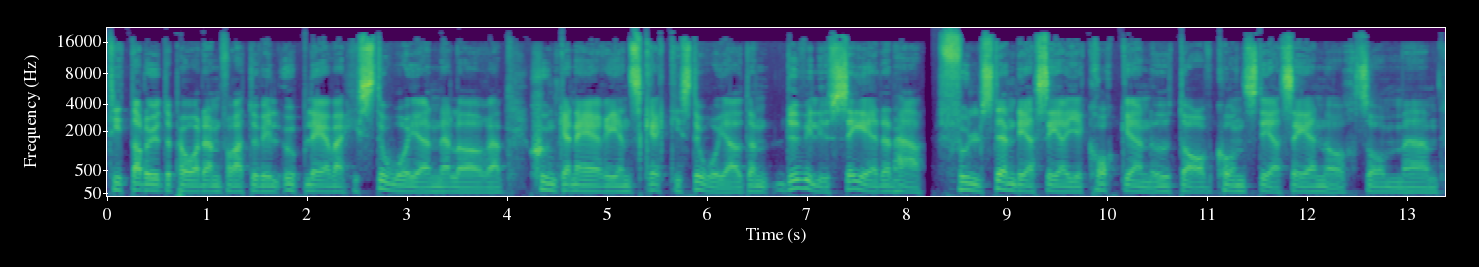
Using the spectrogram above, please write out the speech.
tittar du inte på den för att du vill uppleva historien eller eh, sjunka ner i en skräckhistoria utan du vill ju se den här fullständiga seriekrocken utav konstiga scener som eh,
